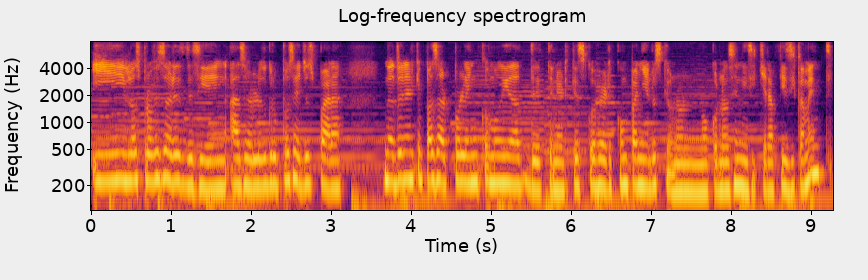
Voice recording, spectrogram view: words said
y los profesores deciden hacer los grupos ellos para no tener que pasar por la incomodidad de tener que escoger compañeros que uno no conoce ni siquiera físicamente.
